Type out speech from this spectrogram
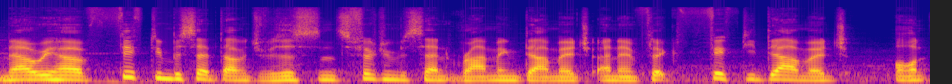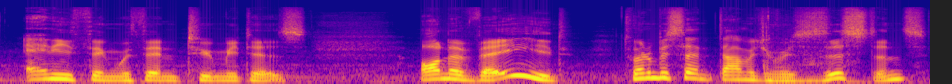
Now we have 15% damage resistance, 15% ramming damage, and inflict 50 damage on anything within 2 meters. On evade, 20% damage resistance,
